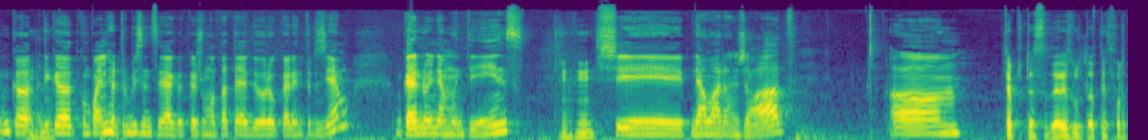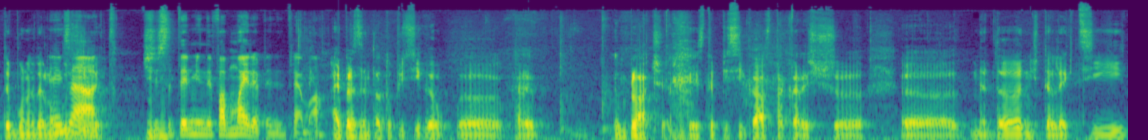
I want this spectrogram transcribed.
încă, uh-huh. adică companiile ar trebui să înțeleagă că jumătatea aia de oră cu care întârziem, în care noi ne-am întins Mhm. și ne-am aranjat. Um, Te-ar putea să dea rezultate foarte bune de lungul zilei. exact. Și să termin, de fapt, mai repede treaba. Ai prezentat o pisică uh, care îmi place, adică este pisica asta care își, uh, ne dă niște lecții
